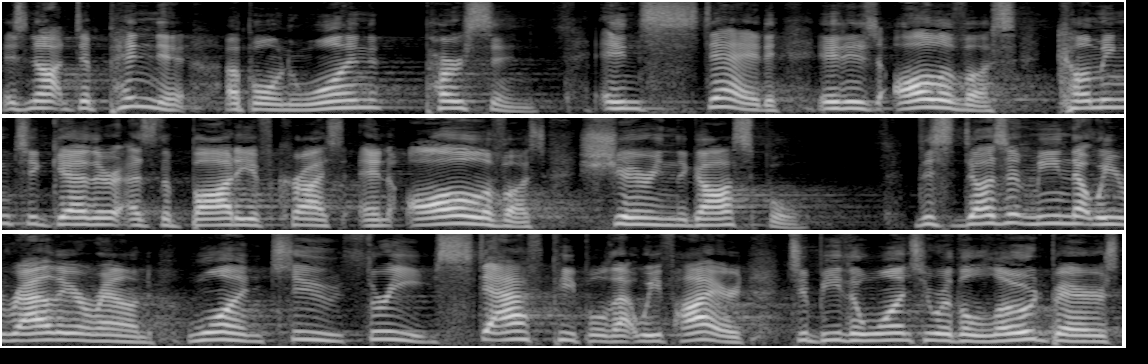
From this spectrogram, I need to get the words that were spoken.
is not dependent upon one person. Instead, it is all of us coming together as the body of Christ and all of us sharing the gospel. This doesn't mean that we rally around one, two, three staff people that we've hired to be the ones who are the load bearers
